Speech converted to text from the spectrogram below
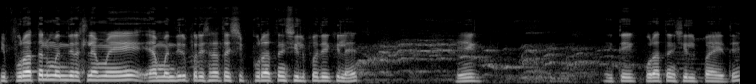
हे पुरातन मंदिर असल्यामुळे या मंदिर परिसरात अशी पुरातन शिल्प देखील आहेत. हे इथे एक पुरातन शिल्प आहे इथे.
